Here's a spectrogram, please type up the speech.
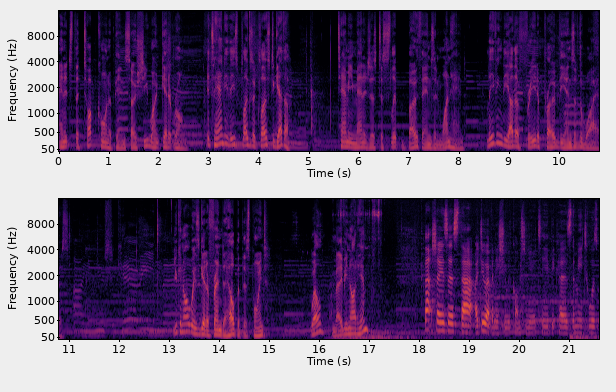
and it's the top corner pin so she won't get it wrong. It's handy these plugs are close together. Tammy manages to slip both ends in one hand, leaving the other free to probe the ends of the wires. You can always get a friend to help at this point. Well, maybe not him. That shows us that I do have an issue with continuity because the meter was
